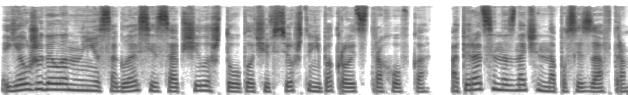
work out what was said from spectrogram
Я уже дала на нее согласие и сообщила, что оплачу все, что не покроет страховка. Операция назначена на послезавтра.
